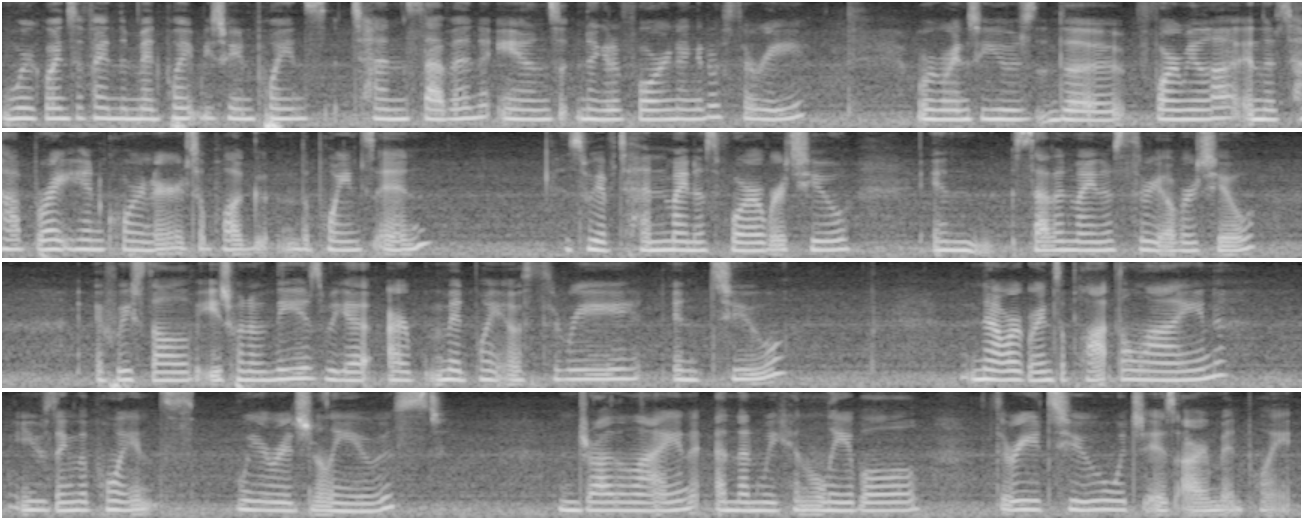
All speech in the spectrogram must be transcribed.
We're going to find the midpoint between points 10, 7 and negative 4, negative 3. We're going to use the formula in the top right hand corner to plug the points in. So we have 10 minus 4 over 2 and 7 minus 3 over 2. If we solve each one of these, we get our midpoint of 3 and 2. Now we're going to plot the line using the points we originally used and draw the line and then we can label 3, 2, which is our midpoint.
